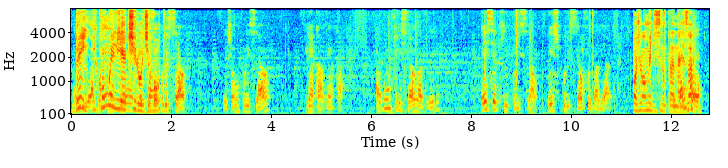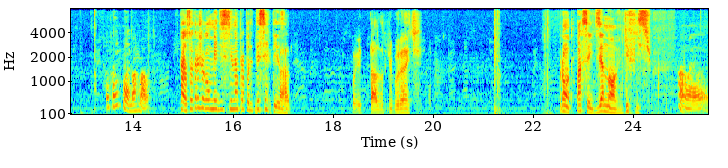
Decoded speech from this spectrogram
Bem, Ele e como ele atirou ele de chama um volta? policial. Ele chama um policial. Vem cá, vem cá. Aí vem um policial lá dele. Esse aqui, policial. Este policial foi baleado. Pode jogar uma medicina pra Ele analisar? Tá em pé. Ele tá em pé, normal. Tá, eu só quero jogar uma medicina pra poder ter certeza. Coitado. Coitado do figurante. Pronto, passei. 19. Difícil. Não, é,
